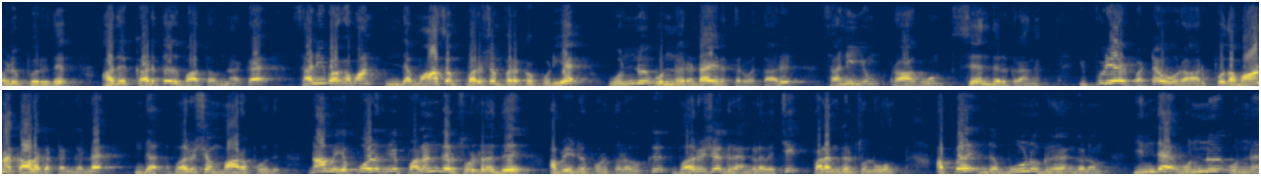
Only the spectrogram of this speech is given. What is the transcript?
வலுப்பெறுது. அதுக்கு அடுத்தது பார்த்தோம்னாக்க சனி பகவான் இந்த மாதம் வருஷம் பிறக்கக்கூடிய ஒன்று ஒன்று ரெண்டாயிரத்தி இருபத்தாறு சனியும் ராகுவும் சேர்ந்து இருக்கிறாங்க இப்படியேற்பட்ட ஒரு அற்புதமான காலகட்டங்களில் இந்த வருஷம் மாறப்போகுது. நாம் எப்பொழுதுமே பலன்கள் சொல்கிறது அப்படின்ற பொறுத்தளவுக்கு வருஷ கிரகங்களை வச்சு பலன்கள் சொல்லுவோம். அப்போ இந்த மூணு கிரகங்களும் இந்த ஒன்று ஒன்று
